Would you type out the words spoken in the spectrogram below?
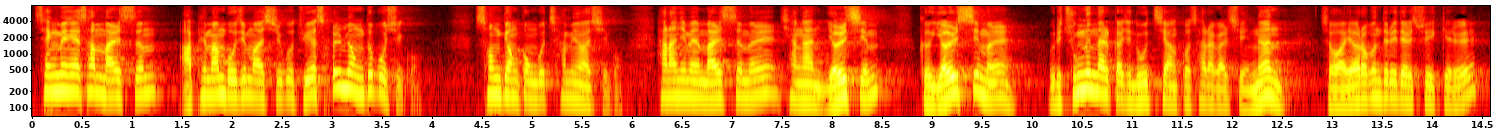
생명의 산 말씀 앞에만 보지 마시고 뒤에 설명도 보시고 성경 공부 참여하시고 하나님의 말씀을 향한 열심, 그 열심을 우리 죽는 날까지 놓지 않고 살아갈 수 있는 저와 여러분들이 될 수 있기를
